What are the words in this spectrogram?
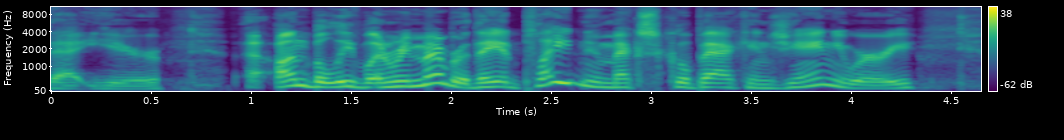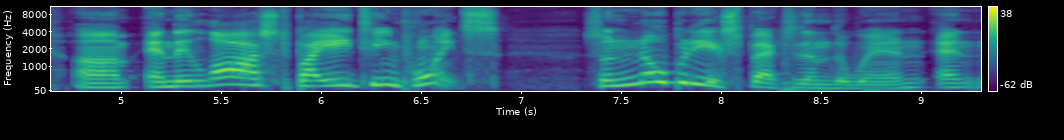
that year, Uh, unbelievable. And remember, they had played New Mexico back in January, um, and they lost by eighteen points. So nobody expected them to win. And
